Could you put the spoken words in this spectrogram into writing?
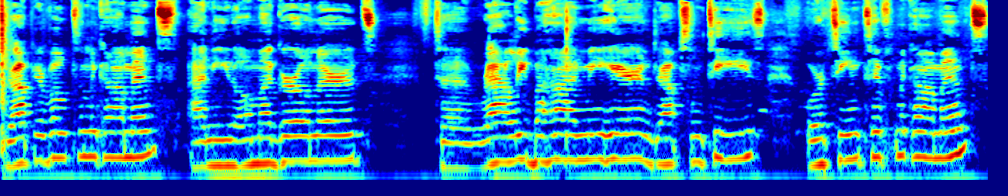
drop your votes in the comments. I need all my girl nerds to rally behind me here and drop some teas or Team Tiff in the comments.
